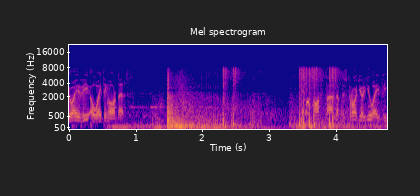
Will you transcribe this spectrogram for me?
UAV awaiting orders. Hostile have destroyed your UAV.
